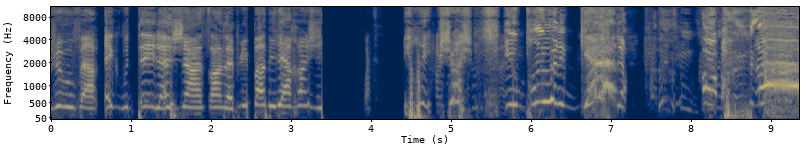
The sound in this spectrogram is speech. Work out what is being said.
je vais vous faire écouter la chanson la plus populaire en Chine. What? Et oui, shush, you blew it again! Oh. Ah!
